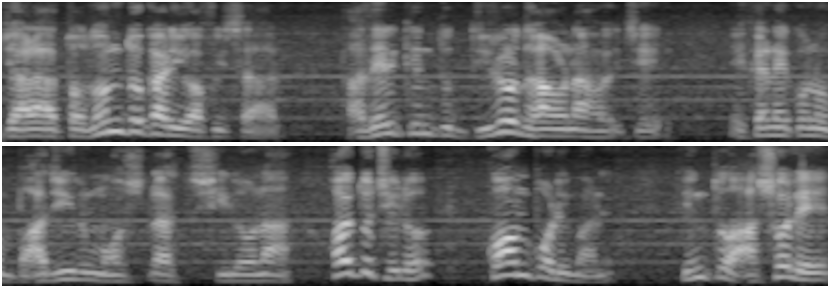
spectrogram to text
যারা তদন্তকারী অফিসার, তাদের কিন্তু দৃঢ় ধারণা হয়েছে, এখানে কোনো বাজির মশলা ছিল না। হয়তো ছিল, কম পরিমাণে। কিন্তু আসলে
